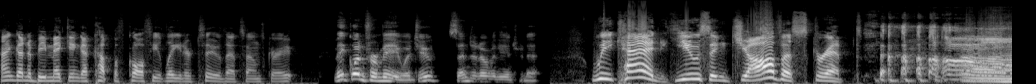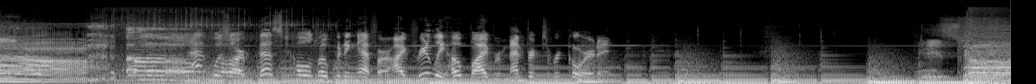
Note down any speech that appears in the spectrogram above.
I'm gonna be making a cup of coffee later too. That sounds great. Make one for me, would you? Send it over the internet. We can using JavaScript. Ah. Oh, That was our best cold opening ever. I really hope I remembered to record it. life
